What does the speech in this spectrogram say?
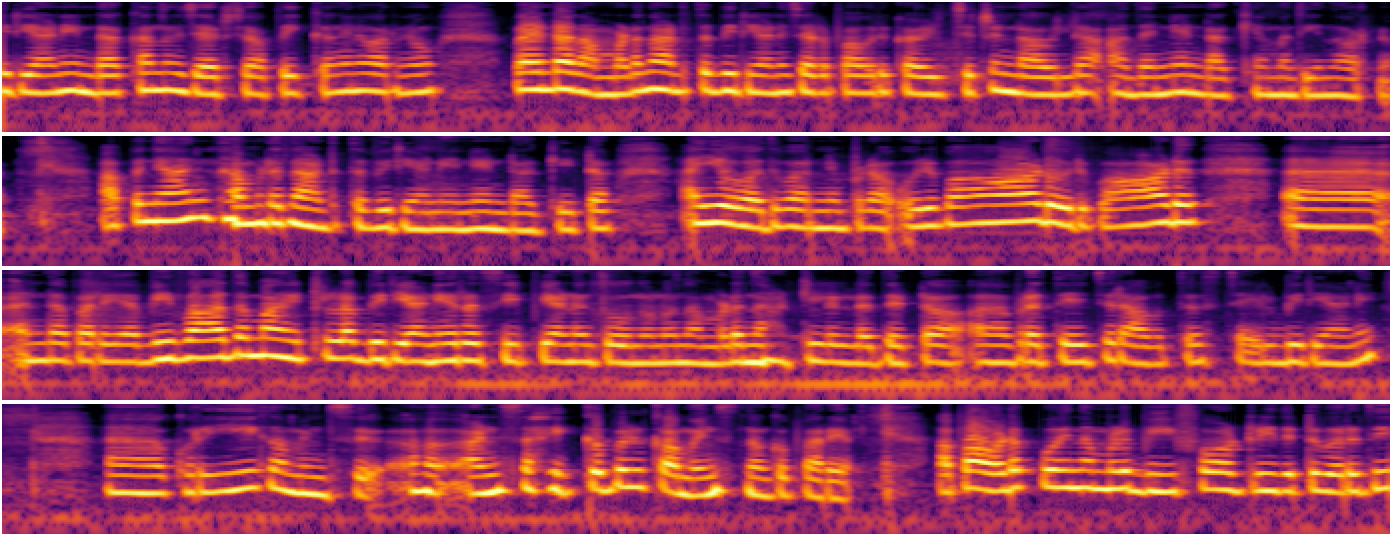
ബിരിയാണി ഉണ്ടാക്കാമെന്ന് വിചാരിച്ചു. അപ്പോൾ ഇക്കങ്ങനെ പറഞ്ഞു വേണ്ട നമ്മുടെ നാട്ടിലത്തെ ബിരിയാണി ചിലപ്പോൾ അവർ കഴിച്ചിട്ടുണ്ടാവില്ല അതന്നെ ഉണ്ടാക്കിയാൽ മതി എന്ന് പറഞ്ഞു. അപ്പോൾ ഞാൻ നമ്മുടെ നാട്ടിലത്തെ ബിരിയാണി തന്നെ ഉണ്ടാക്കിയിട്ടോ അയ്യോ അത് പറഞ്ഞപ്പോഴാണ് ഒരുപാട് ഒരുപാട് എന്താ പറയുക വിവാദമായിട്ടുള്ള ബിരിയാണി റെസിപ്പിയാണ് തോന്നുന്നു നമ്മുടെ നാട്ടിലുള്ളത് കേട്ടോ. പ്രത്യേകിച്ച് റാവത്ത് സ്റ്റൈൽ ബിരിയാണി. കുറേ കമൻസ് അൺസഹിക്കബിൾ കമൻസ് എന്നൊക്കെ പറയാം. അപ്പോൾ അവിടെ പോയി നമ്മൾ ബീഫ് ഓർഡർ ചെയ്തിട്ട് വെറുതെ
